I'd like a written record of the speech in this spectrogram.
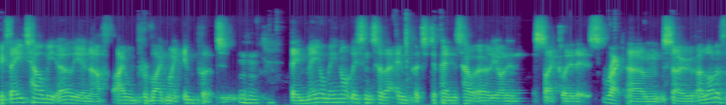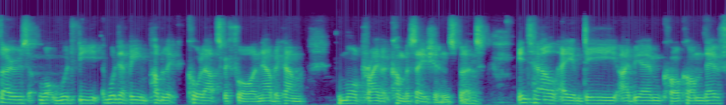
if they tell me early enough, I will provide my input. hmm They may or may not listen to that input. It depends how early on in the cycle it is. Right. Um, so a lot of those, what would be would have been public call outs before, now become more private conversations. But Intel, AMD, IBM, Qualcomm, they've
